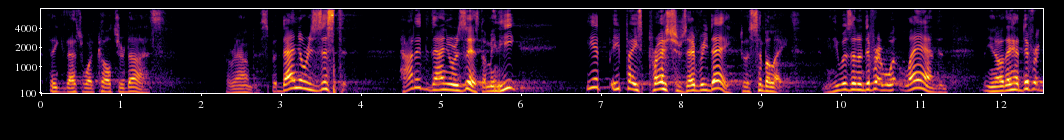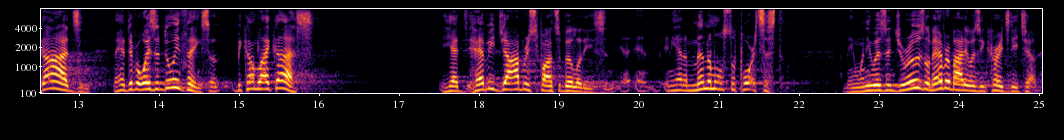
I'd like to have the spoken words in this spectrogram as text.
I think that's what culture does around us. But Daniel resisted. How did Daniel resist? I mean, he, he, had, he faced pressures every day to assimilate. I mean, he was in a different land, and you know they had different gods, and they had different ways of doing things. So become like us. He had heavy job responsibilities, and, and, and he had a minimal support system. I mean, when he was in Jerusalem, everybody was encouraging each other.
